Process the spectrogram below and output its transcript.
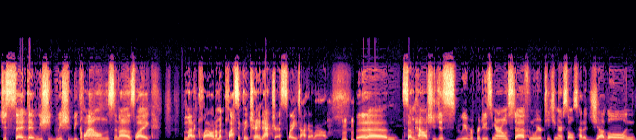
just said that we should we should be clowns, and I was like, I'm not a clown. I'm a classically trained actress. What are you talking about? but um, somehow she just we were producing our own stuff, and we were teaching ourselves how to juggle, and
